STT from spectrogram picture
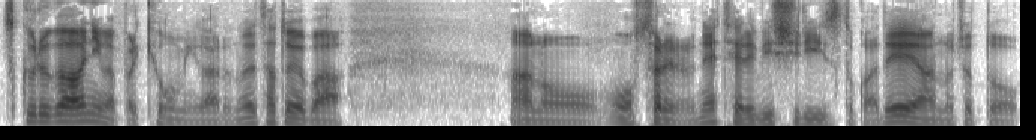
作る側にもやっぱり興味があるので、例えば、あの、オーストラリアのね、テレビシリーズとかで、あの、ちょっと、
